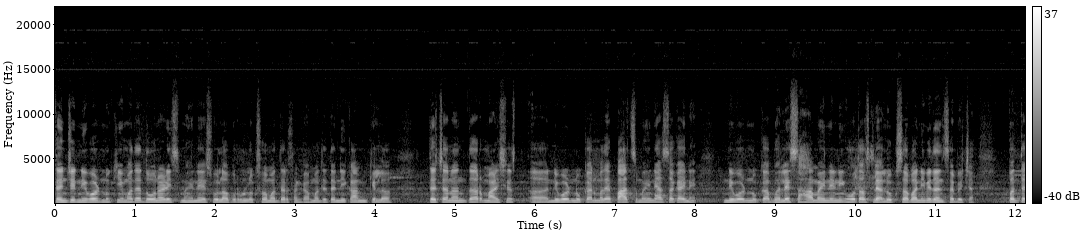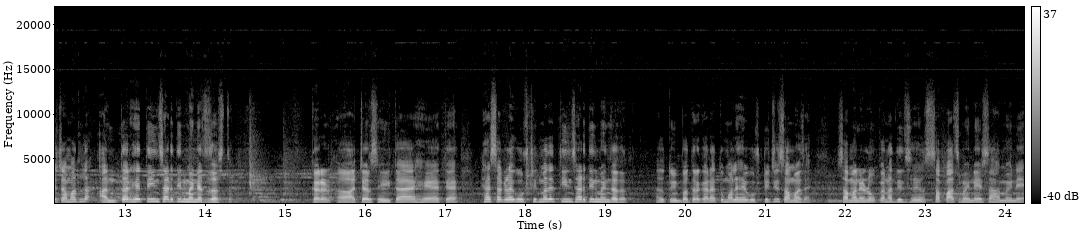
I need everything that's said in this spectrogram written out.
त्यांची निवडणुकीमध्ये दोन अडीच महिने सोलापूर लोकसभा मतदारसंघामध्ये त्यांनी काम केलं. त्याच्यानंतर माळशेस निवडणुकांमध्ये पाच महिने असं काही नाही. निवडणुका भले सहा महिन्यांनी होत असल्या लोकसभा आणि विधानसभेच्या पण त्याच्यामधलं अंतर हे तीन साडेतीन महिन्याचंच असतं. कारण आचारसंहिता आहे हे आहे, ते आहे ह्या सगळ्या गोष्टींमध्ये तीन साडेतीन महिने जातात. आता तुम्ही पत्रकार आहे तुम्हाला ह्या गोष्टीची समज आहे. सामान्य लोकांना ती स- पाच महिने सहा महिने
